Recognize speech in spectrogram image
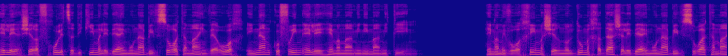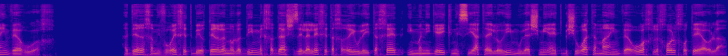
אלה אשר הפכו לצדיקים על ידי האמונה בבשורת המים והרוח, אינם כופרים אלה הם המאמינים האמיתיים. הם המבורכים אשר נולדו מחדש על ידי האמונה בבשורת המים והרוח. הדרך המבורכת ביותר לנולדים מחדש זה ללכת אחרי ולהתאחד עם מנהיגי כנסיית האלוהים ולהשמיע את בשורת המים והרוח לכל חוטאי העולם.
